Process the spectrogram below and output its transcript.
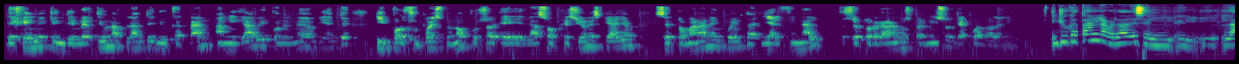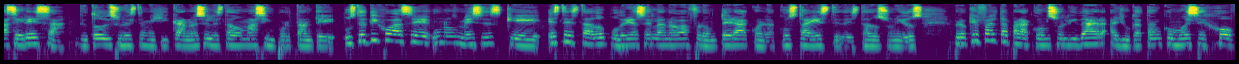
de Heineken de invertir una planta en Yucatán amigable con el medio ambiente y, por supuesto, ¿no? Pues eh, las objeciones que hayan se tomarán en cuenta y al final pues, se otorgarán los permisos de acuerdo a la ley. Yucatán, la verdad, es la cereza de todo el sureste mexicano, es el estado más importante. Usted dijo hace unos meses que este estado podría ser la nueva frontera con la costa este de Estados Unidos, pero ¿qué falta para consolidar a Yucatán como ese hub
